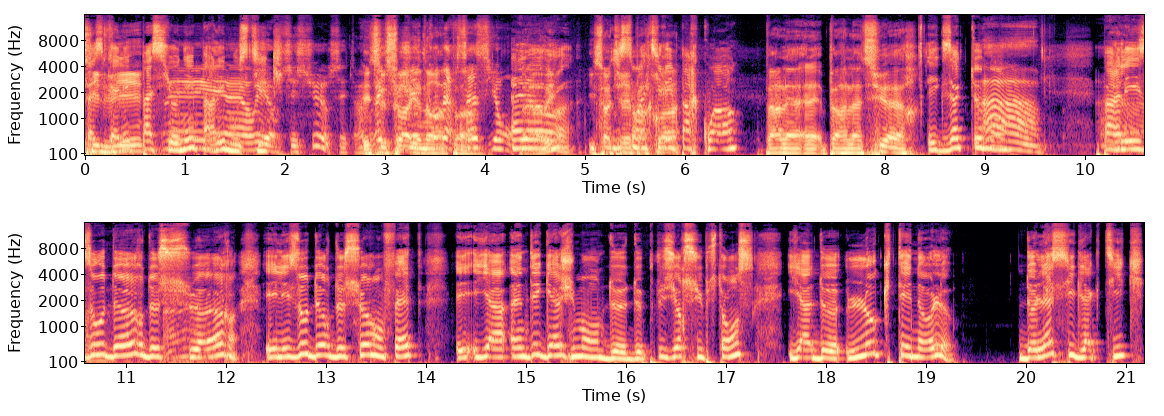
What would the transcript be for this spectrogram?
parce qu'elle est passionnée par les oui, moustiques. alors, c'est sûr, c'est un Et vrai ce soir, il y en aura pas. Alors, Bah oui. Ils sont attirés ils sont par attirés quoi par quoi? Par la, par la sueur. Exactement. Ah, par les odeurs de sueur. Et les odeurs de sueur, en fait, il y a un dégagement de, de plusieurs substances. Il y a de l'octénol, de l'acide lactique,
